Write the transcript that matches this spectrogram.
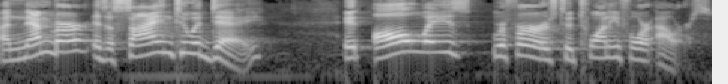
a number is assigned to a day, it always refers to 24 hours.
